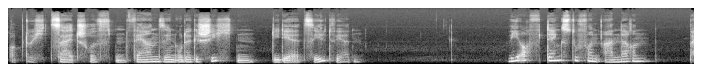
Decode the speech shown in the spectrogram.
Ob durch Zeitschriften, Fernsehen oder Geschichten, die dir erzählt werden? Wie oft denkst du von anderen, bei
